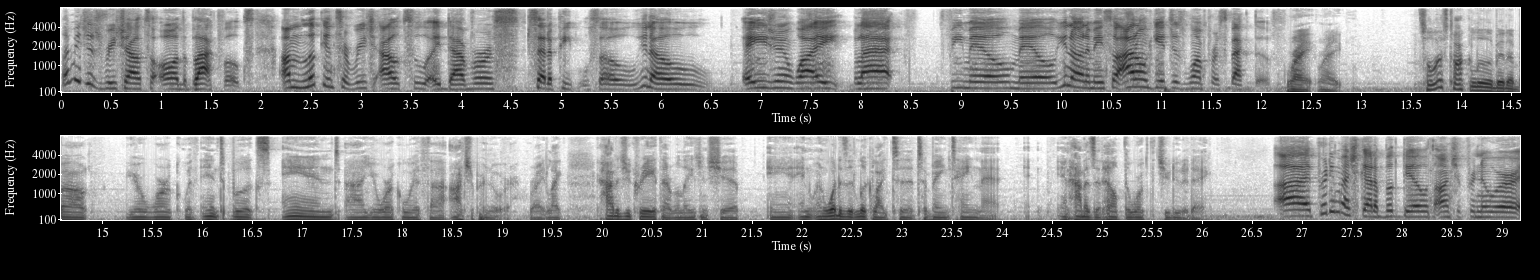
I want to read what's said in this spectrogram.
let me just reach out to all the black folks. I'm looking to reach out to a diverse set of people. So, you know, Asian, white, black, female, male, you know what I mean? So I don't get just one perspective. Right, right. So let's talk a little bit about your work with Int Books and uh, your work with uh, Entrepreneur, right? Like, how did you create that relationship, and, and, and what does it look like to to maintain that, and how does it help the work that you do today? I pretty much got a book deal with Entrepreneur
